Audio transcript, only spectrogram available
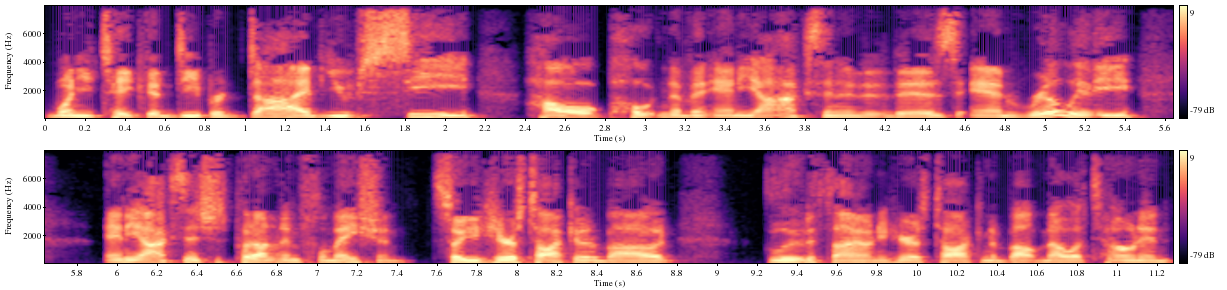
when you take a deeper dive, you see how potent of an antioxidant it is. And really, antioxidants just put on inflammation. So you hear us talking about glutathione, you hear us talking about melatonin.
